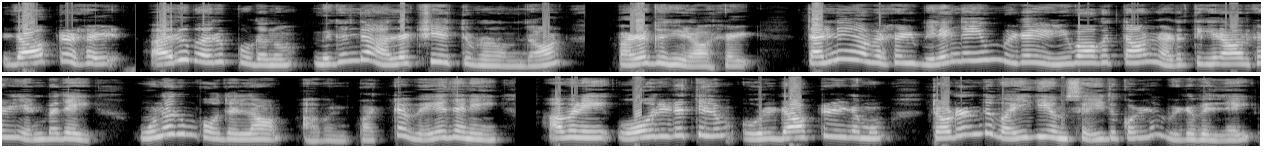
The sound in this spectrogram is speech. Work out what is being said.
டாக்டர்கள் அருவறுப்புடனும் மிகுந்த அலட்சியத்துடனும் தான் பழகுகிறார்கள். தன்னை அவர்கள் விலங்கையும் விட இழிவாகத்தான் நடத்துகிறார்கள் என்பதை உணரும் போதெல்லாம் அவன் பட்ட வேதனை அவனை ஓரிடத்திலும் ஒரு டாக்டரிடமும் தொடர்ந்து வைத்தியம் செய்து கொள்ள விடவில்லை.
